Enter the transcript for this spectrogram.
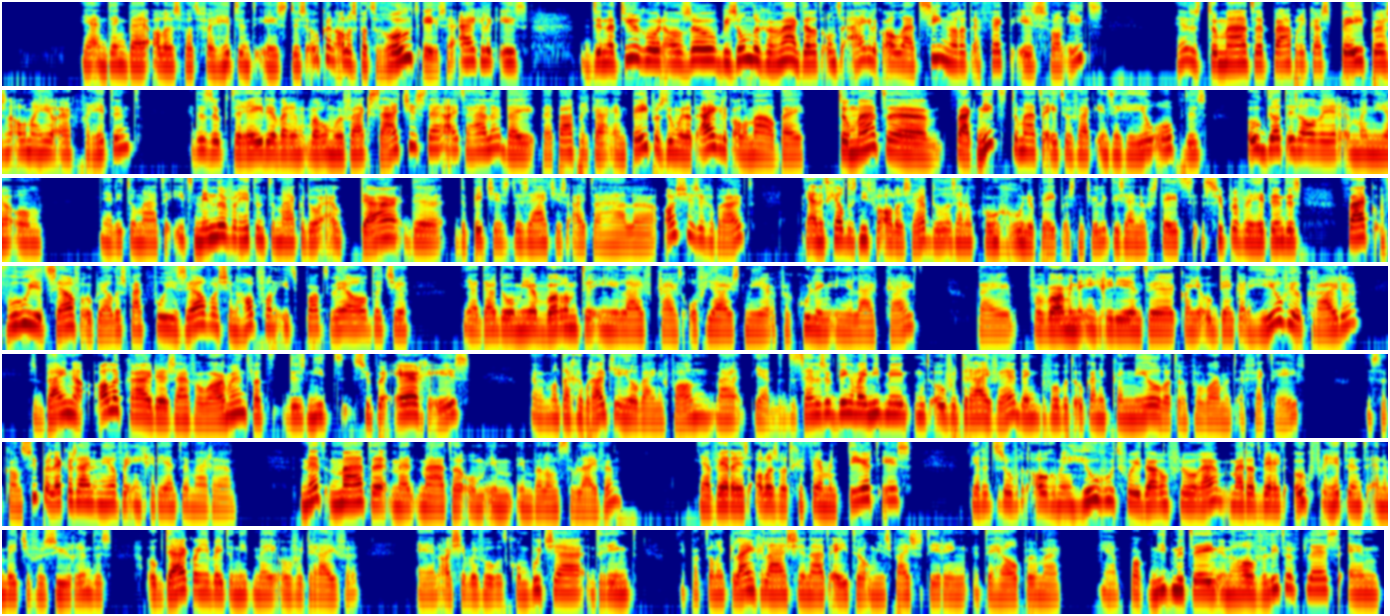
Ja, en denk bij alles wat verhittend is, dus ook aan alles wat rood is. Eigenlijk is de natuur gewoon al zo bijzonder gemaakt dat het ons eigenlijk al laat zien wat het effect is van iets dus tomaten, paprika's, pepers zijn allemaal heel erg verhittend. Dat is ook de reden waarom, we vaak zaadjes daaruit halen. Bij, bij paprika en pepers doen we dat eigenlijk allemaal. Bij tomaten vaak niet. Tomaten eten we vaak in zijn geheel op. Dus ook dat is alweer een manier om ja, die tomaten iets minder verhittend te maken. Door ook daar de, de pitjes, de zaadjes uit te halen als je ze gebruikt. Ja, en het geldt dus niet voor alles. Hè? Ik bedoel, er zijn ook gewoon groene pepers natuurlijk. Die zijn nog steeds super verhittend. Dus vaak voel je het zelf ook wel. Dus vaak voel je zelf als je een hap van iets pakt wel dat je ja, daardoor meer warmte in je lijf krijgt of juist meer verkoeling in je lijf krijgt. Bij verwarmende ingrediënten kan je ook denken aan heel veel kruiden. Dus bijna alle kruiden zijn verwarmend, wat dus niet super erg is, uh, want daar gebruik je heel weinig van. Maar ja, dat zijn dus ook dingen waar je niet mee moet overdrijven. Hè? Denk bijvoorbeeld ook aan een kaneel, wat een verwarmend effect heeft. Dus dat kan super lekker zijn in heel veel ingrediënten, maar uh, met mate, met mate om in, in balans te blijven. Ja, verder is alles wat gefermenteerd is, ja, dat is over het algemeen heel goed voor je darmflora, maar dat werkt ook verhittend en een beetje verzurend. Dus ook daar kan je beter niet mee overdrijven. En als je bijvoorbeeld kombucha drinkt, je pakt dan een klein glaasje na het eten om je spijsvertering te helpen, maar ja, pak niet meteen een halve liter fles en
